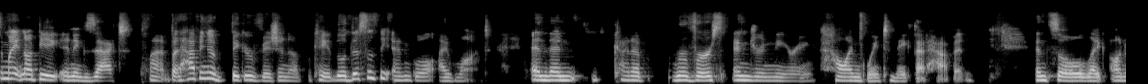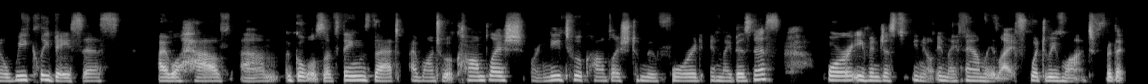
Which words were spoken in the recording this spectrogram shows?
It might not be an exact plan, but having a bigger vision of okay, well this is the end goal I want. And then kind of reverse engineering how I'm going to make that happen. And so like on a weekly basis, I will have um, goals of things that I want to accomplish or need to accomplish to move forward in my business or even just, you know, in my family life, what do we want for the,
